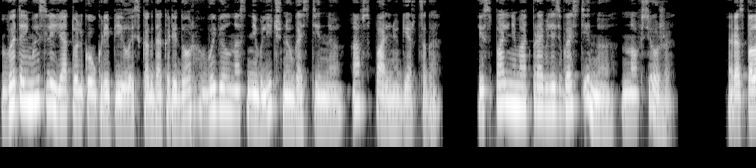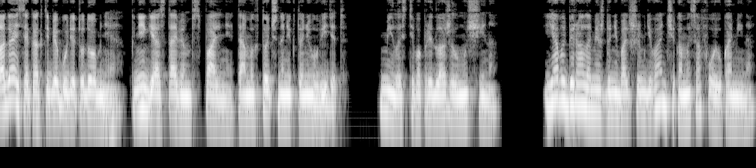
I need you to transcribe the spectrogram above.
В этой мысли я только укрепилась, когда коридор вывел нас не в личную гостиную, а в спальню герцога. Из спальни мы отправились в гостиную, но все же. «Располагайся, как тебе будет удобнее. Книги оставим в спальне, там их точно никто не увидит», — милостиво предложил мужчина. Я выбирала между небольшим диванчиком и софой у камина.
